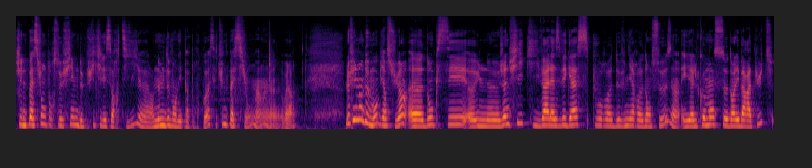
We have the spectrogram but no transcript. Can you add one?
J'ai une passion pour ce film depuis qu'il est sorti. Alors ne me demandez pas pourquoi, c'est une passion. Hein, euh, voilà. Le film en deux mots, bien sûr. Euh, donc c'est euh, une jeune fille qui va à Las Vegas pour devenir danseuse et elle commence dans les bar à putes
